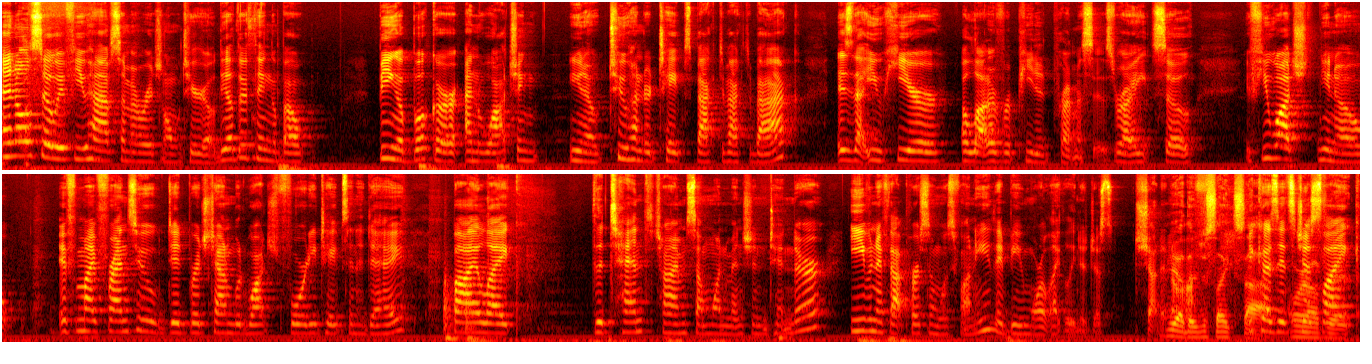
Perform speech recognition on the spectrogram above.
and also if you have some original material. The other thing about being a booker and watching, you know, 200 tapes back to back to back is that you hear a lot of repeated premises, right? So if you watch, you know, if my friends who did Bridgetown would watch 40 tapes in a day, by like the 10th time someone mentioned Tinder, even if that person was funny, they'd be more likely to just shut it Yeah, off. they're just like stop. because it's We're just over it." like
